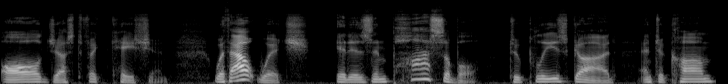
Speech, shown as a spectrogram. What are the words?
all justification, without which it is impossible to please God and to come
